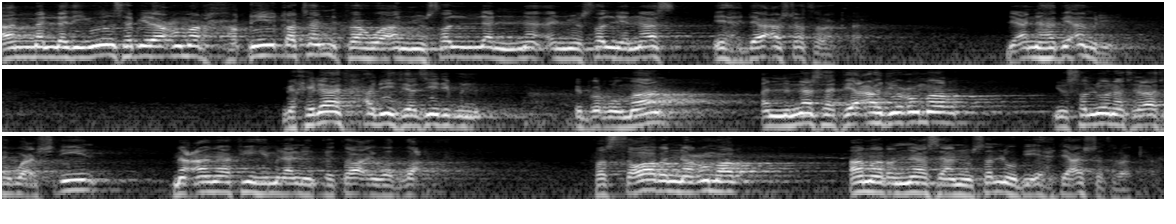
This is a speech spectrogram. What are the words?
أما الذي ينسب إلى عمر حقيقة فهو أن يصلي أن يصلي الناس إحدى عشرة ركعة لأنها بأمره. بخلاف حديث يزيد بن ابن رومان أن الناس في عهد عمر يصلون ثلاثة وعشرين مع ما فيه من الانقطاع والضعف. فالصواب أن عمر أمر الناس أن يصلوا بإحدى عشرة ركعة.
